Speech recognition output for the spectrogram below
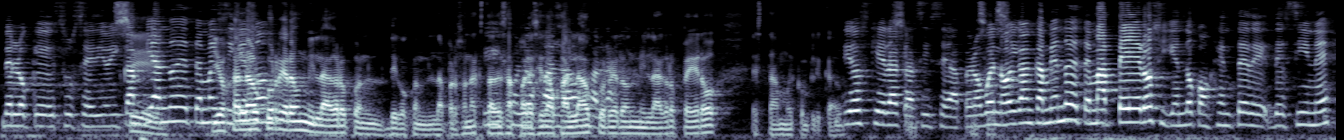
de lo que sucedió y sí. cambiando de tema y, y ojalá siguiendo... ocurriera un milagro con digo con la persona que está Híjole, desaparecida ojalá, ojalá, ojalá, ocurriera un milagro pero está muy complicado Dios quiera sí. que así sea pero así bueno es. oigan cambiando de tema pero siguiendo con gente de, de, cine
